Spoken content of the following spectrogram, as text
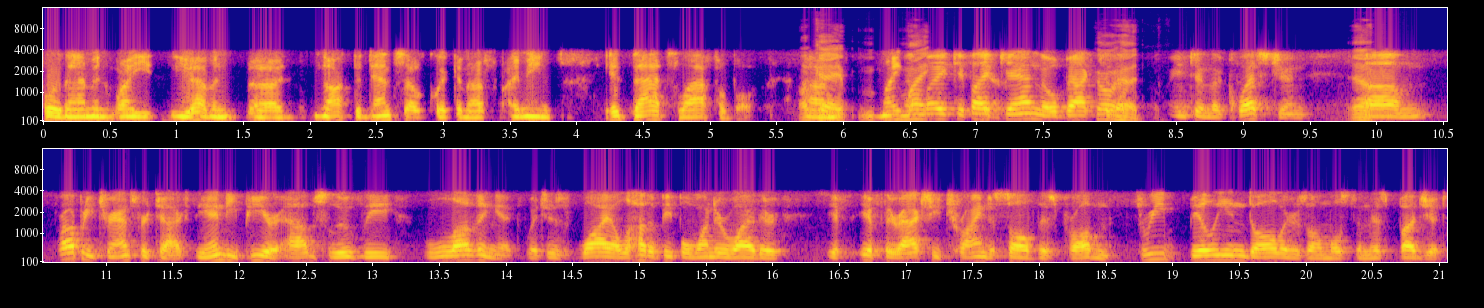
for them and why you, you haven't uh, knocked the dents out quick enough, I mean, it that's laughable. Okay, um, Mike, Mike, if I can, though, back Go to ahead. the point in the question. Yeah. Um, property transfer tax, the NDP are absolutely loving it, which is why a lot of people wonder why they're if if they're actually trying to solve this problem. Three billion dollars almost in this budget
